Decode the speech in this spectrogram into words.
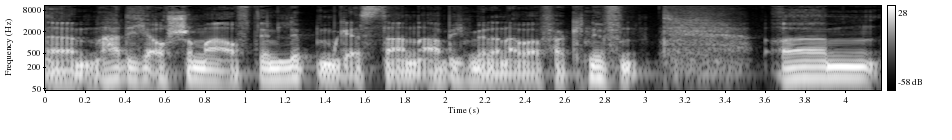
ähm, hatte ich auch schon mal auf den Lippen gestern, habe ich mir dann aber verkniffen. Ähm,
